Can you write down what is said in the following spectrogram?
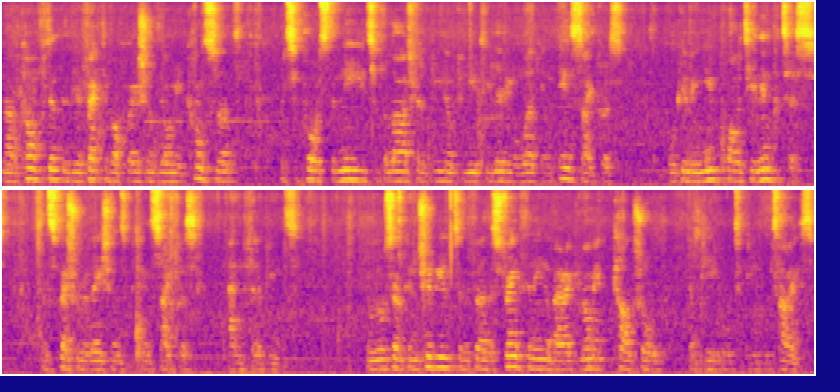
And I'm confident that the effective operation of the Honorary Consulate, which supports the needs of the large Filipino community living and working in Cyprus, will give a new quality and impetus to the special relations between Cyprus and the Philippines. It will also contribute to the further strengthening of our economic, cultural, and people-to-people ties.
